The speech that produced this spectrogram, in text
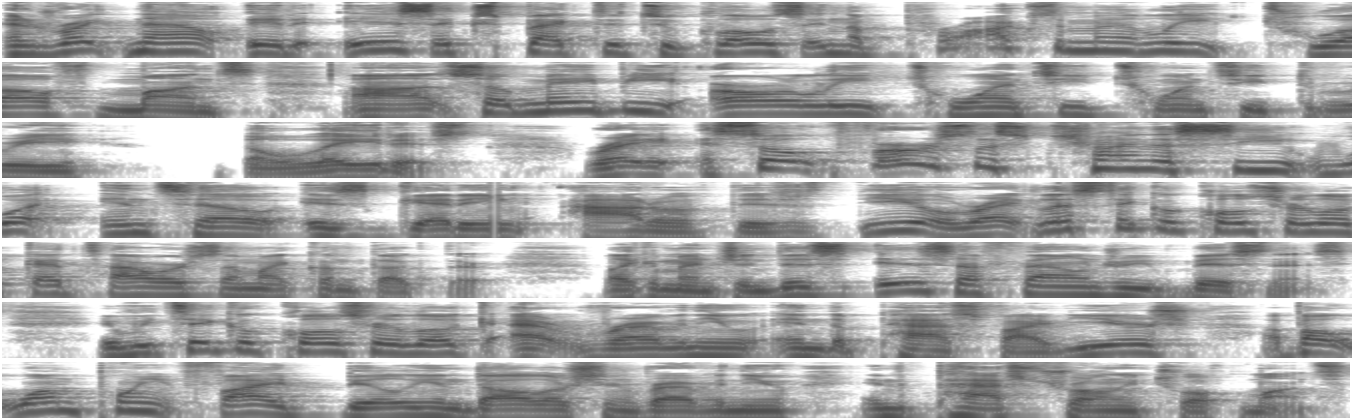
And right now, it is expected to close in approximately 12 months. Uh, so maybe early 2023 the latest, right? So first, let's try to see what Intel is getting out of this deal, right? Let's take a closer look at Tower Semiconductor. Like I mentioned, this is a foundry business. If we take a closer look at revenue in the past five years, about $1.5 billion in revenue in the past trailing 12 months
